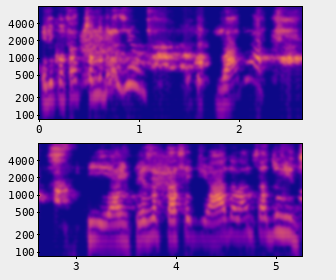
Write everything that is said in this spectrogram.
ele contrata pessoa no Brasil, lá do Acre. E a empresa está sediada lá nos Estados Unidos.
